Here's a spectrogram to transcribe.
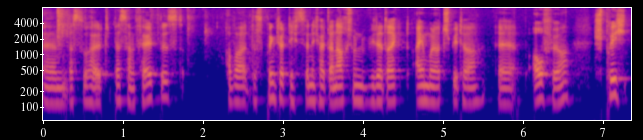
ähm, dass du halt besser im Feld bist. Aber das bringt halt nichts, wenn ich halt danach schon wieder direkt einen Monat später äh, aufhöre. Sprich,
